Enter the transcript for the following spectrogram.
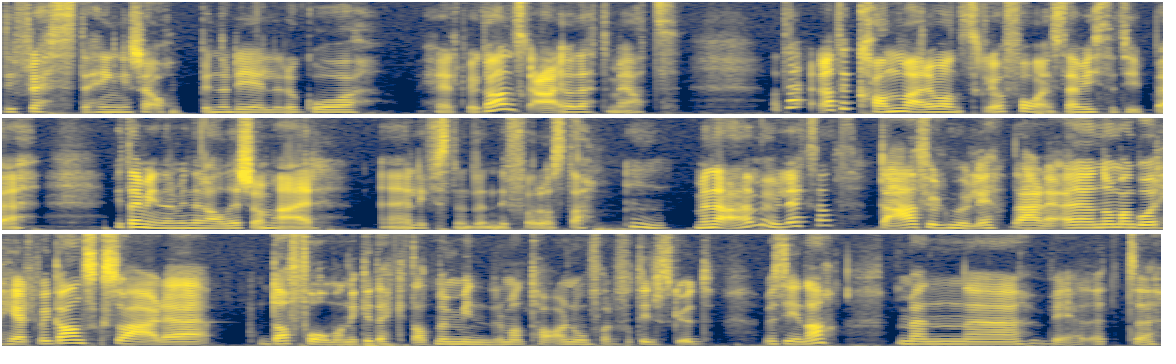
de fleste henger seg opp i når det gjelder å gå helt vegansk, er jo dette med at, at, det, at det kan være vanskelig å få i seg visse typer vitaminer og mineraler som er eh, livsnødvendig for oss. da. Mm. Men det er mulig, ikke sant? Det er fullt mulig. det er det. Eh, Når man går helt vegansk, så er det da får man ikke dekket alt med mindre man tar noen for tilskudd ved siden av. Men eh, ved et eh,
